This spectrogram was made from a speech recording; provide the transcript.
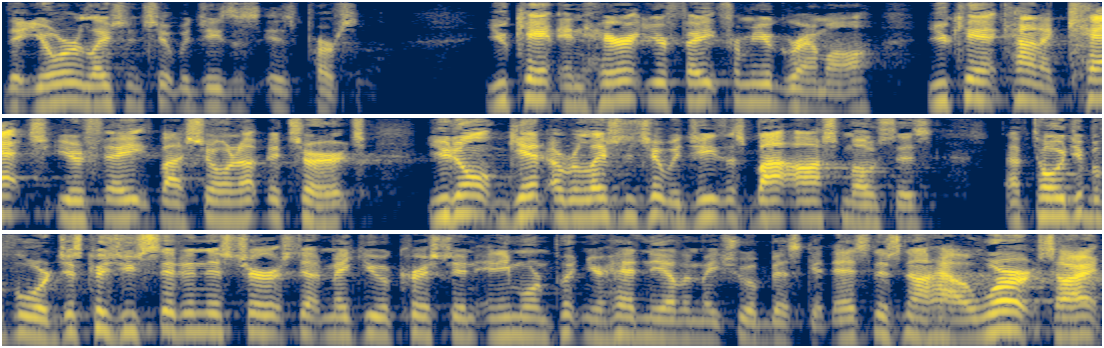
that your relationship with Jesus is personal. You can't inherit your faith from your grandma. You can't kind of catch your faith by showing up to church. You don't get a relationship with Jesus by osmosis. I've told you before, just because you sit in this church doesn't make you a Christian any more than putting your head in the oven makes you a biscuit. That's just not how it works, all right?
